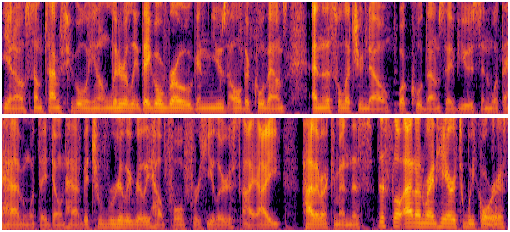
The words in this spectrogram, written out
You know, sometimes people, you know, literally they go rogue and use all their cooldowns, and this will let you know what cooldowns they've used and what they have and what they don't have. It's really, really helpful for healers. I, I highly recommend this. This little add-on right here, it's WeakAuras.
